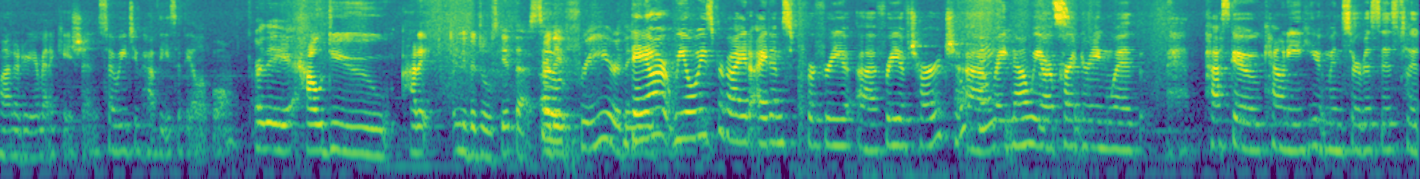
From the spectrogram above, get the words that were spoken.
monitor your medication. So we do have these available. Are they? How do how do individuals get that? So are they free or are they? They are, we always provide items for free, uh, free of charge. Uh, Okay. right now, we are partnering with Pasco County Human Services to Okay.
